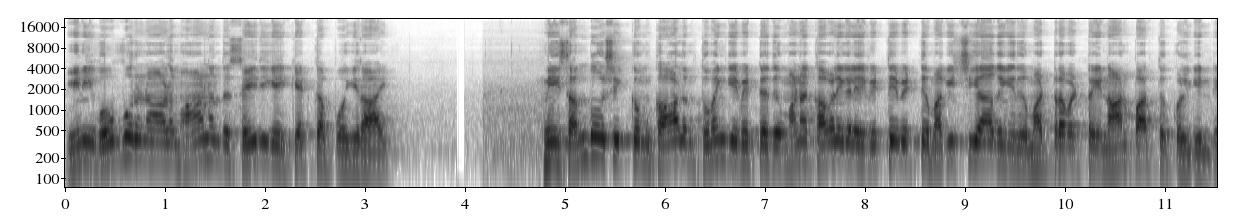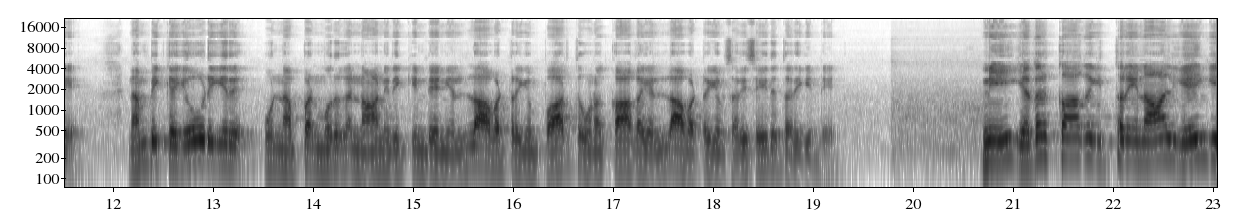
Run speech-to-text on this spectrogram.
இனி ஒவ்வொரு நாளும் ஆனந்த செய்தியை கேட்கப் போகிறாய். நீ சந்தோஷிக்கும் காலம் துவங்கிவிட்டது. மன கவலைகளை விட்டுவிட்டு மகிழ்ச்சியாக இரு. மற்றவற்றை நான் பார்த்து கொள்கின்றேன். நம்பிக்கையோடு இரு. உன் அப்பன் முருகன் நான் இருக்கின்றேன். எல்லாவற்றையும் பார்த்து உனக்காக எல்லாவற்றையும் சரி செய்து தருகின்றேன். நீ எதற்காக இத்தனை நாள் ஏங்கி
